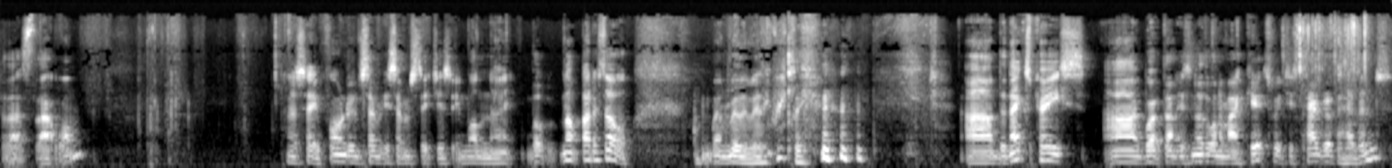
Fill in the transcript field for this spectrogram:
So that's that one. As I say, 477 stitches in one night. Well, not bad at all. It went really, really quickly. uh, the next piece I worked on is another one of my kits, which is Tiger of the Heavens.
